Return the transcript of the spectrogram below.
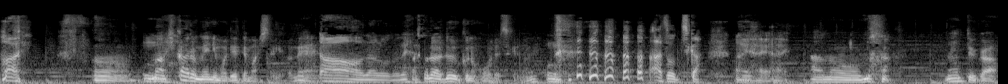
はい。うん。うんまあ、光る目にも出てましたけどね。ああ、なるほどねまあ。それはルークの方ですけどね。あ、そっちか。はいはいはい。あのーまあ、なんていうか、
